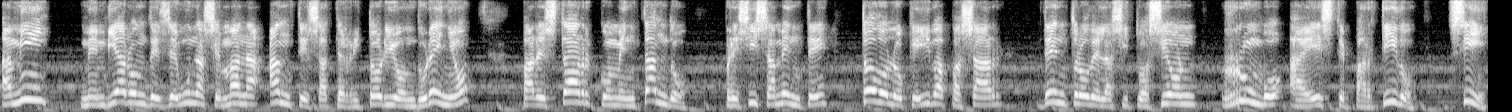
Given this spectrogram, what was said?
A mí me enviaron desde una semana antes a territorio hondureño para estar comentando precisamente todo lo que iba a pasar dentro de la situación rumbo a este partido. Sí,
